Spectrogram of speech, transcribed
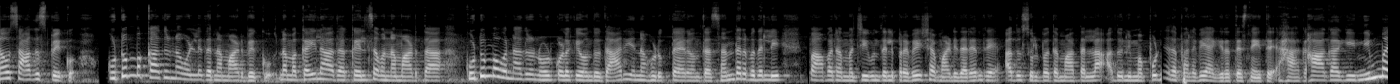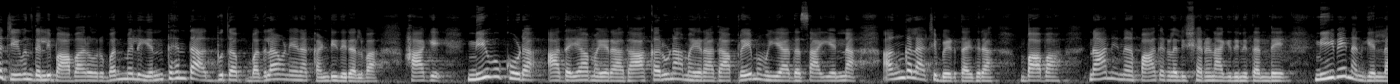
ನಾವು ಸಾಗಿಸ್ಬೇಕು. ಕುಟುಂಬಕ್ಕಾದರೂ ನಾವು ಒಳ್ಳೆಯದನ್ನು ಮಾಡಬೇಕು. ನಮ್ಮ ಕೈಲಾದ ಕೆಲಸವನ್ನು ಮಾಡ್ತಾ, ಕುಟುಂಬವನ್ನಾದರೂ ನೋಡ್ಕೊಳ್ಳೋಕೆ ಒಂದು ದಾರಿಯನ್ನು ಹುಡುಕ್ತಾ ಇರುವಂಥ ಸಂದರ್ಭದಲ್ಲಿ ಪಾಪ ನಮ್ಮ ಜೀವನದಲ್ಲಿ ಪ್ರವೇಶ ಮಾಡಿದ್ದಾರೆ ಅಂದರೆ ಅದು ಸುಲಭದ ಮಾತಲ್ಲ, ಅದು ನಿಮ್ಮ ಪುಣ್ಯದ ಫಲವೇ ಆಗಿರುತ್ತೆ ಸ್ನೇಹಿತರೆ. ಹಾಗ, ಹಾಗಾಗಿ ನಿಮ್ಮ ಜೀವನದಲ್ಲಿ ಬಾಬಾರವರು ಬಂದ ಮೇಲೆ ಎಂತೆಂಥ ಅದ್ಭುತ ಬದಲಾವಣೆಯನ್ನು ಕಂಡಿದ್ದೀರಲ್ವಾ? ಹಾಗೆ ನೀವು ಕೂಡ ಆ ದಯಾಮಯರಾದ, ಆ ಕರುಣಾಮಯರಾದ, ಆ ಪ್ರೇಮಮಯಾದ ಸಾಯಿಯನ್ನು ಅಂಗಲಾಚಿ ಬೇಡ್ತಾ ಇದ್ದೀರಾ? ಬಾಬಾ ನಾನು ನಿನ್ನ ಪಾದಗಳಲ್ಲಿ ಶರಣಾಗಿದ್ದೀನಿ ತಂದೆ. ನೀವೇ ನನಗೆಲ್ಲ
